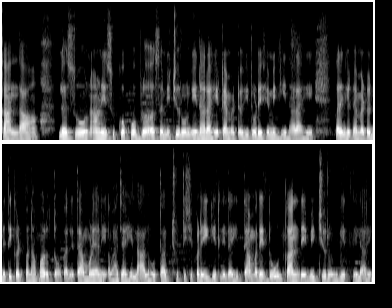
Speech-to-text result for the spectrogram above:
कांदा लसूण आणि सुकं खोबरं असं मी चिरून घेणार आहे. टॅमॅटोही थोडेसे मी घेणार आहे. कारण की टॅमॅटोने तिखटपणा मरतो. कारण त्यामुळे आणि भाज्याही लाल होतात. छोटीशी कढई घेतलेली आहे. त्यामध्ये दोन कांदे मी चिरून घेतलेले आहे.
